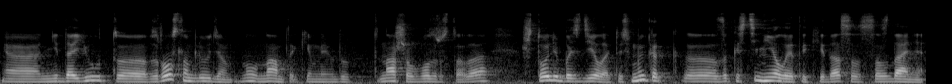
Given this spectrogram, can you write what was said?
э, не дают э, взрослым людям, ну нам таким, имею нашего возраста, да, что-либо сделать. То есть мы как э, закостенелые такие, да, со создания.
